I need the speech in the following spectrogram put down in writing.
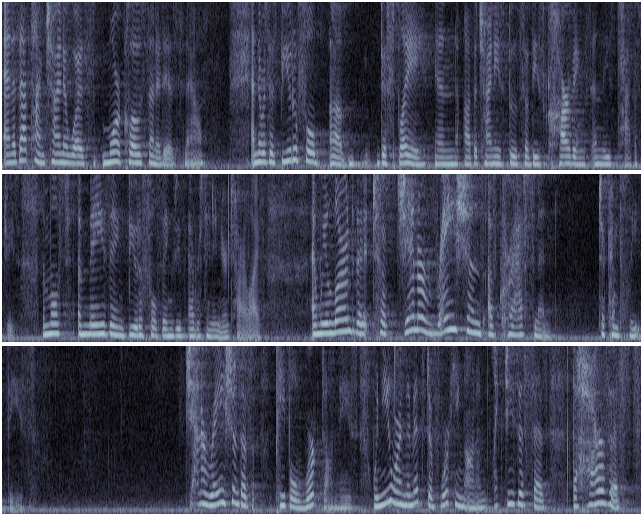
And at that time, China was more closed than it is now. And there was this beautiful uh, display in uh, the Chinese booths of these carvings and these tapestries. The most amazing, beautiful things you've ever seen in your entire life. And we learned that it took generations of craftsmen to complete these. Generations of people worked on these. When you were in the midst of working on them, like Jesus says, the harvest,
